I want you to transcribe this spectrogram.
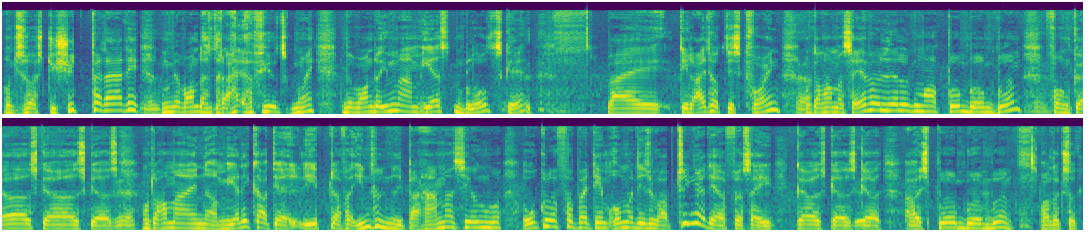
Und das heißt die Schüttparade. Ja. Und wir waren da 43 Mal. Wir waren da immer am ersten Platz. Gell? Weil die Leute hat das gefallen. Ja. Und dann haben wir selber ein Little gemacht, bum, bum, bum, von Girls, Girls, Girls. Ja. Und da haben wir in Amerika, der lebt auf einer Insel in den Bahamas irgendwo, angerufen bei dem, ob man das überhaupt singen darf, für sein Girls, Girls, Girls, als bum, bum, bum. Dann hat er gesagt,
